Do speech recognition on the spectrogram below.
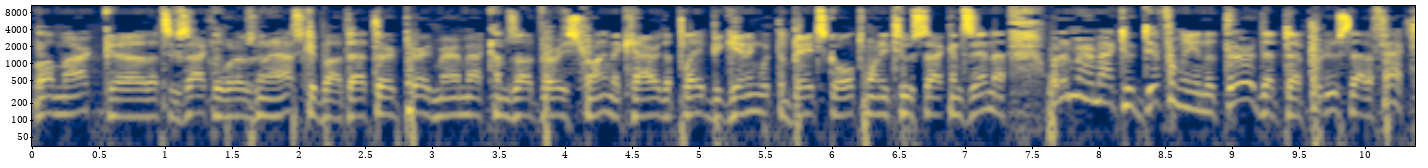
Well, Mark, uh, that's exactly what I was going to ask you about. That third period, Merrimack comes out very strong. They carry the play, beginning with the Bates goal, 22 seconds in. Uh, what did Merrimack do differently in the third that uh, produced that effect?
